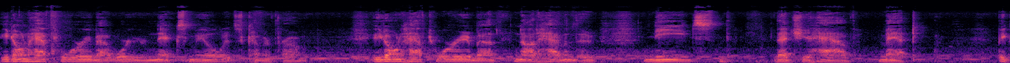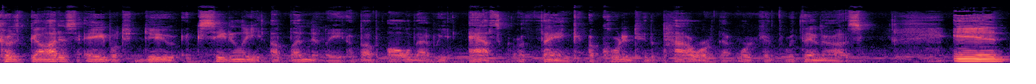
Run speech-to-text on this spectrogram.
You don't have to worry about where your next meal is coming from. You don't have to worry about not having the needs that you have met because God is able to do exceedingly abundantly above all that we ask or think according to the power that worketh within us. In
